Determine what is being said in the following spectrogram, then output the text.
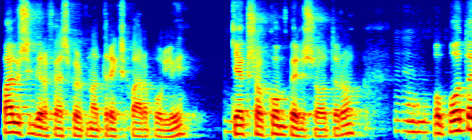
πάλι ο συγγραφέας πρέπει να τρέξει πάρα πολύ και έξω ακόμη περισσότερο. Ναι. Οπότε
